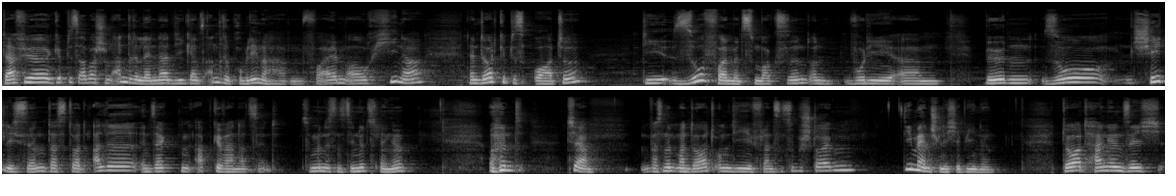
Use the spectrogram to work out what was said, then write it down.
Dafür gibt es aber schon andere Länder, die ganz andere Probleme haben. Vor allem auch China, denn dort gibt es Orte, die so voll mit Smog sind und wo die ähm, Böden so schädlich sind, dass dort alle Insekten abgewandert sind. Zumindest die Nützlinge. Und tja, was nimmt man dort, um die Pflanzen zu bestäuben? Die menschliche Biene. Dort hangeln sich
